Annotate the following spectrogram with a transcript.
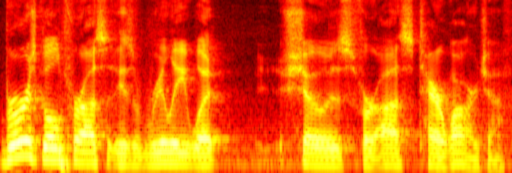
Brewer's Gold for us is really what shows for us terroir, Jeff.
